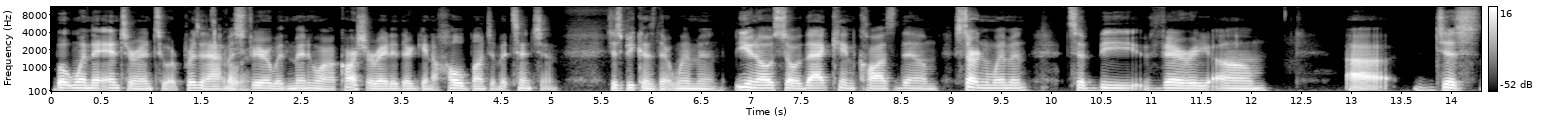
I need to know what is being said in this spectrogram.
but when they enter into a prison atmosphere with men who are incarcerated, they're getting a whole bunch of attention just because they're women. You know, so that can cause them certain women to be very um uh just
